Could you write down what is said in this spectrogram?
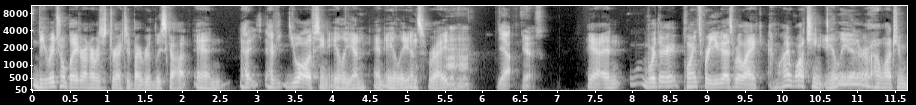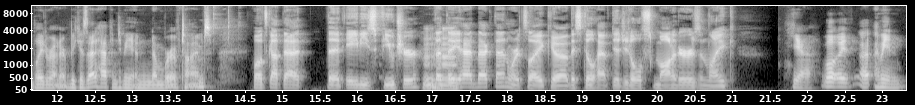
the original Blade Runner was directed by Ridley Scott, and ha- have you all have seen Alien and Aliens, right? Mhm. Yeah, Yes. Yeah, and were there points where you guys were like, "Am I watching Alien or am I watching Blade Runner?" Because that happened to me a number of times. Well, it's got that that 80s future that Mhm. they had back then, where it's like uh, they still have digital monitors and like Yeah. Well, it, I I mean,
